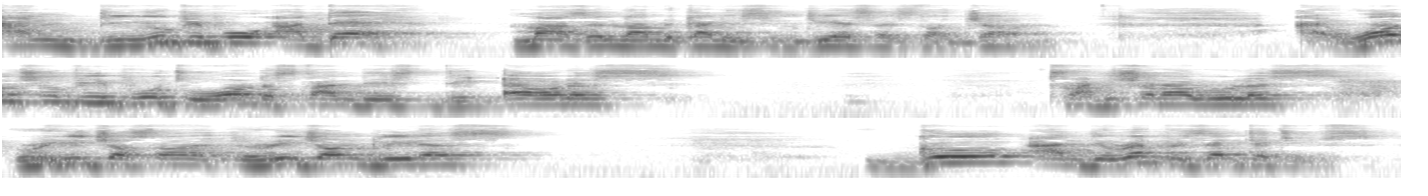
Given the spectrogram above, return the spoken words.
and the new people are there. Mazi Nnamdi Kanu is in DSS Dungeon. I want you people to understand this, the elders, traditional rulers, religious uh, religion leaders, go and the representatives,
